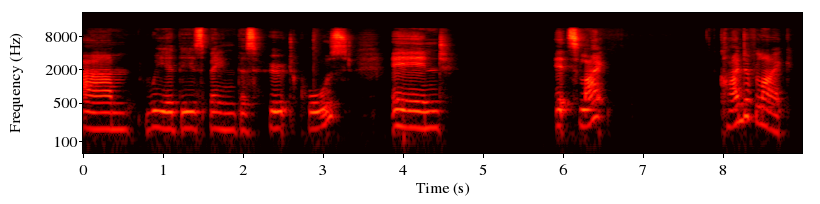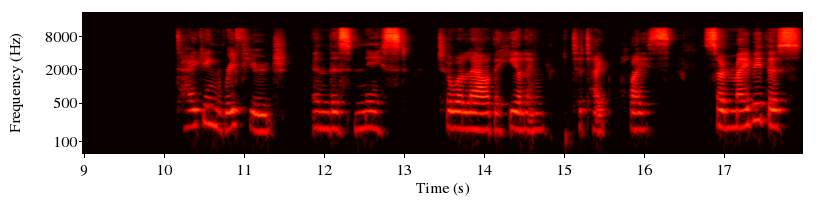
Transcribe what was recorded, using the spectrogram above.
um where there's been this hurt caused and it's like kind of like taking refuge in this nest to allow the healing to take place. So maybe this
